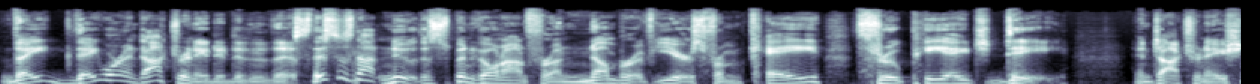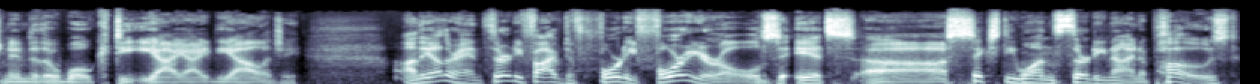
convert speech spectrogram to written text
They they were indoctrinated into this. This is not new. This has been going on for a number of years, from K through PhD, indoctrination into the woke DEI ideology. On the other hand, 35 to 44 year olds, it's uh, 61 39 opposed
